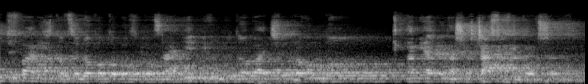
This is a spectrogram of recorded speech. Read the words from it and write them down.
utrwalić docelowo to rozwiązanie i wybudować rondo na miarę naszych czasów i potrzeb.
